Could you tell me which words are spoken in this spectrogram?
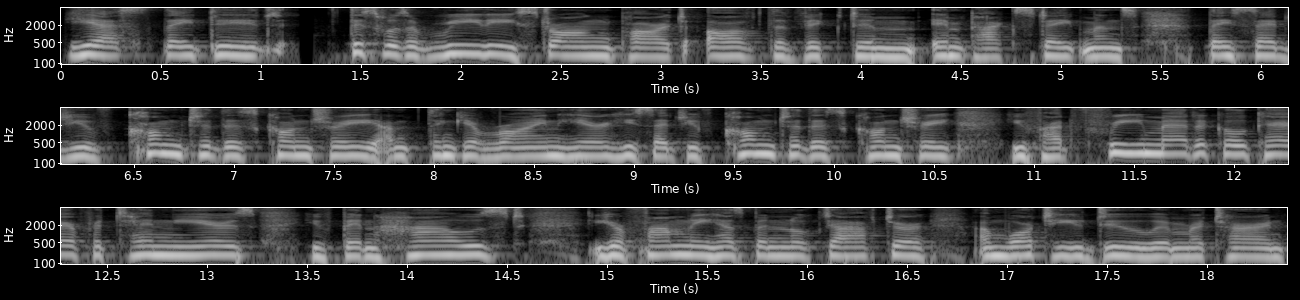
Yes, they did. This was a really strong part of the victim impact statements. They said, You've come to this country. I'm thinking of Ryan here. He said, You've come to this country. You've had free medical care for 10 years. You've been housed. Your family has been looked after. And what do you do in return?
